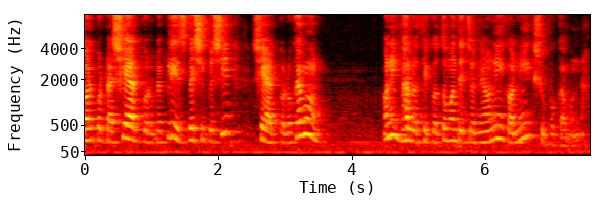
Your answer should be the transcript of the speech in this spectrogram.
গল্পটা শেয়ার করবে। প্লিজ বেশি বেশি শেয়ার করো, কেমন? অনেক ভালো থেকো। তোমাদের জন্য অনেক অনেক শুভকামনা।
